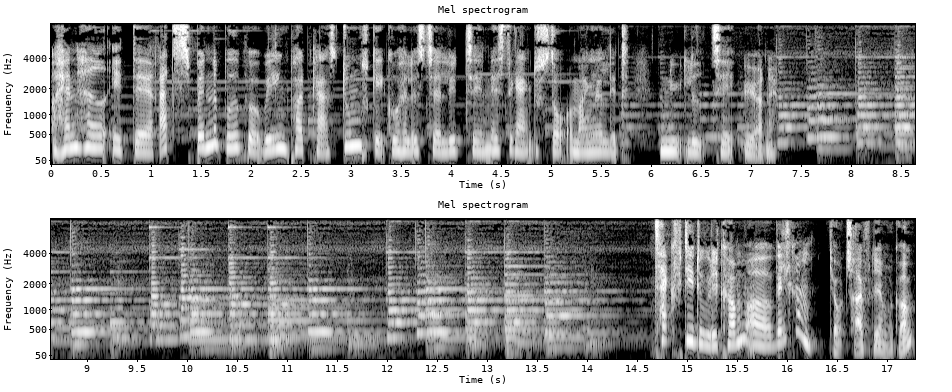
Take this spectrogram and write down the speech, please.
Og han havde et øh, ret spændende bud på, hvilken podcast du måske kunne have lyst til at lytte til næste gang, du står og mangler lidt ny lyd til ørerne. Tak fordi du vil komme, og velkommen. Jo, tak fordi jeg må komme.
